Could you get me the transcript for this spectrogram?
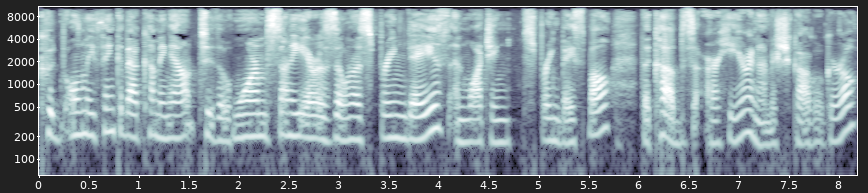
could only think about coming out to the warm, sunny Arizona spring days and watching spring baseball. The Cubs are here, and I'm a Chicago girl,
